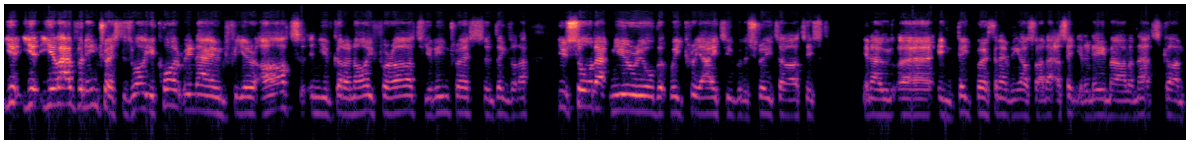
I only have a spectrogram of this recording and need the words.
you, you you have an interest as well. You're quite renowned for your art, and you've got an eye for art, your interests and things like that. You saw that mural that we created with a street artist you know, uh, in Digbeth and everything else like that. I sent you an email, and that's gone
